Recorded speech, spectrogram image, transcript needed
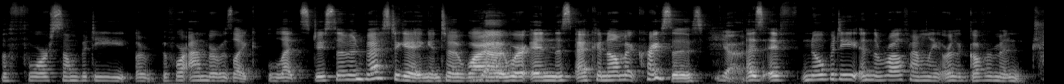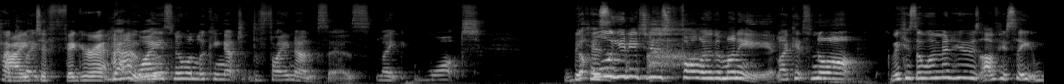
before somebody or before Amber was like, let's do some investigating into why Yeah. we're in this economic crisis. Yeah. As if nobody in the royal family or the government tried like- to figure it Yeah, out. why is no one looking at the finances? Like, what? because, all you need to do is follow the money. Like, it's not. because the woman who is obviously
